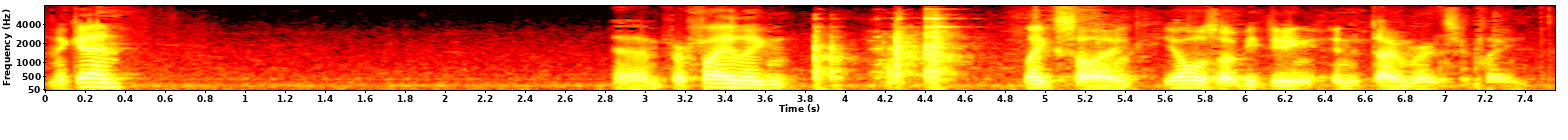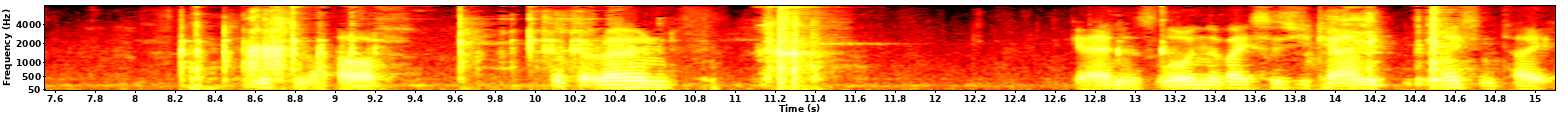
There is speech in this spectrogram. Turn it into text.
And again, um, for filing, like sawing, you always want to be doing it in the downwards incline. Loosen that off, flip it around. Again, as low in the vise as you can, nice and tight.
